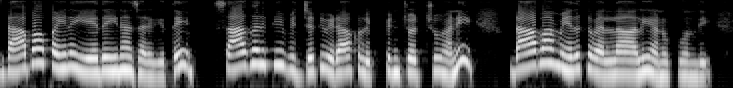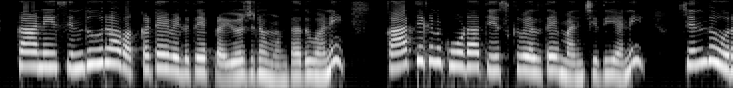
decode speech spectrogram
డాబా పైన ఏదైనా జరిగితే సాగర్కి విద్యకి విడాకులు ఇప్పించొచ్చు అని డాబా మీదకి వెళ్ళాలి అనుకుంది. కానీ సింధూర ఒక్కటే వెళితే ప్రయోజనం ఉండదు అని కార్తీక్ను కూడా తీసుకువెళ్తే మంచిది అని సింధూర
